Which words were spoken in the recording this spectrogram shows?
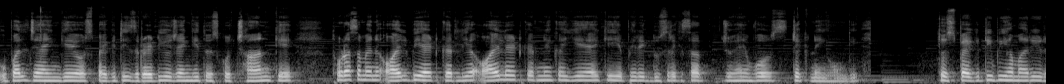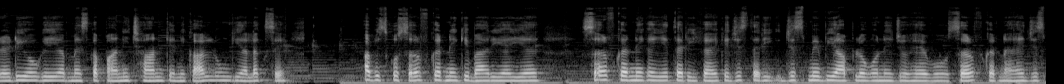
उबल जाएँगे और स्पैगेटीज़ रेडी हो जाएँगी तो इसको छान के थोड़ा सा मैंने ऑयल भी ऐड कर लिया। ऑयल ऐड करने का ये है कि ये फिर एक दूसरे के साथ जो है वो स्टिक नहीं होंगी। तो स्पैगेटी भी हमारी रेडी हो गई। अब मैं इसका पानी छान के निकाल लूँगी अलग से। अब इसको सर्व करने की बारी आई है। सर्व करने का ये तरीका है कि जिस तरीके जिसमें भी आप लोगों ने जो है वो सर्व करना है, जिस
